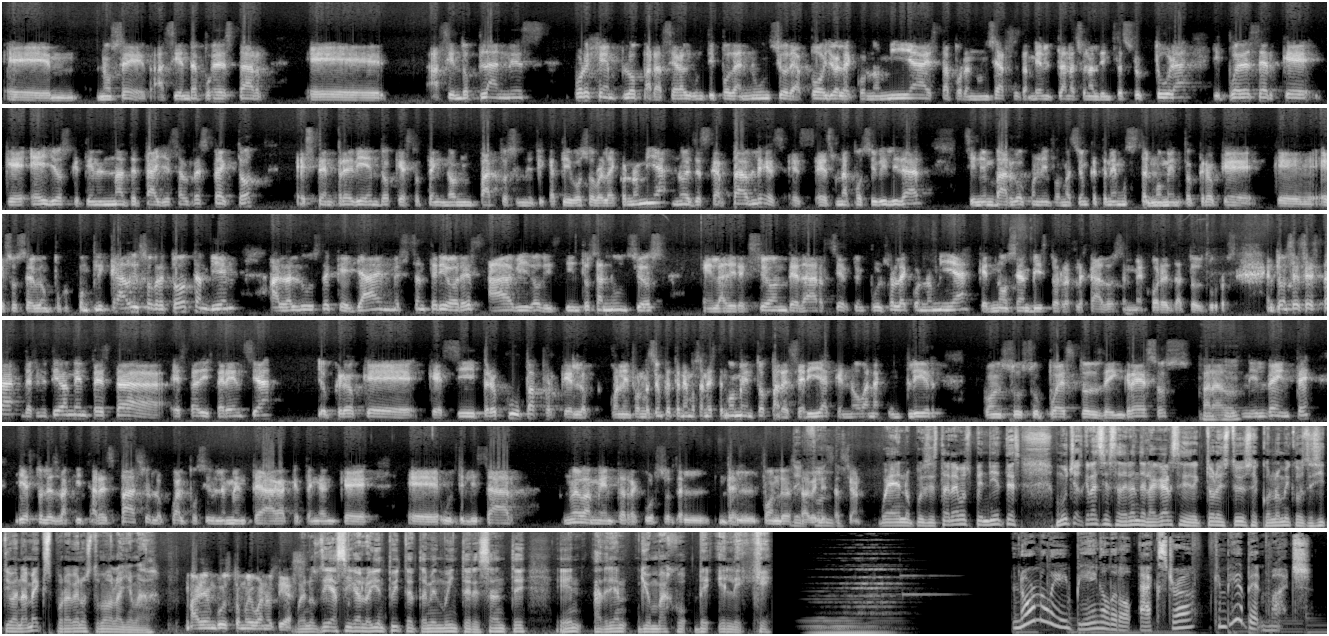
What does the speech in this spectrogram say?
eh, no sé, Hacienda puede estar eh, haciendo planes, por ejemplo, para hacer algún tipo de anuncio de apoyo a la economía. Está por anunciarse también el Plan Nacional de Infraestructura y puede ser que, que ellos que tienen más detalles al respecto estén previendo que esto tenga un impacto significativo sobre la economía. No es descartable, es, es, una posibilidad. Sin embargo, con la información que tenemos hasta el momento, creo que, que eso se ve un poco complicado y sobre todo también a la luz de que ya en meses anteriores ha habido distintos anuncios en la dirección de dar cierto impulso a la economía que no se han visto reflejados en mejores datos duros. Entonces, esta, definitivamente esta, esta diferencia yo creo que, que sí preocupa porque con la información que tenemos en este momento parecería que no van a cumplir con sus supuestos de ingresos para 2020 y esto les va a quitar espacio, lo cual posiblemente haga que tengan que eh, utilizar nuevamente recursos del, del Fondo de Estabilización. Bueno, pues estaremos pendientes. Muchas gracias, Adrián de la Garza, director de Estudios Económicos de Citibanamex, por habernos tomado la llamada. Mario, un gusto, muy buenos días. Buenos días, sígalo ahí en Twitter, también muy interesante, en Adrián-DLG. Normally, being a little extra can be a bit much,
